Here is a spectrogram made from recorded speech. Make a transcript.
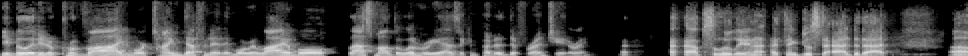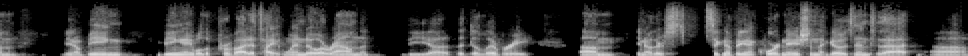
the ability to provide more time definite and more reliable last mile delivery as a competitive differentiator, right? Absolutely, and I think just to add to that, um, you know, being being able to provide a tight window around the the uh, the delivery, um, you know, there's significant coordination that goes into that, uh,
